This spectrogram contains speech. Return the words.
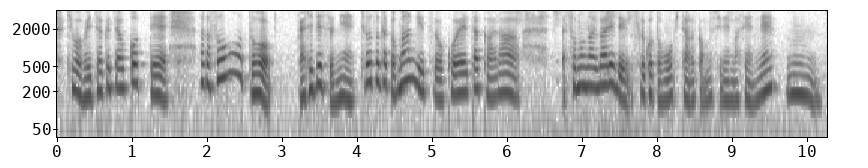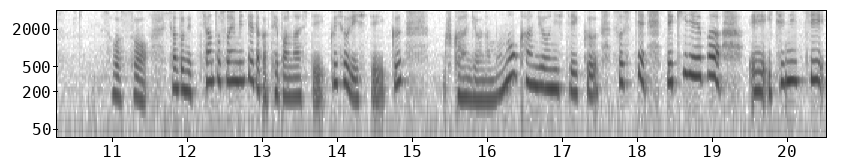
今日はめちゃくちゃ起こってなんかそう思うとあれですね。ちょうどだから満月を超えたからその流れでそういうことも起きたのかもしれませんね。うん。そうそう。ちゃんとねちゃんとそういう意味でだから手放していく処理していく。不完了なものを完了にしていくそしてできれば、えー、1日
